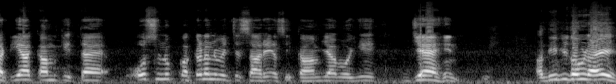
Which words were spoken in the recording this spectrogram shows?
ਘਟੀਆ ਕੰਮ ਕੀਤਾ ਹੈ, ਉਸ ਨੂੰ ਪਕੜਨ ਵਿੱਚ ਸਾਰੇ ਅਸੀਂ ਕਾਮਯਾਬ ਹੋਈਏ। ਜੈ ਹਿੰਦ। ਅਦੀਪ ਜੀ ਦੋ ਮਿੰਟ ਆਏ।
